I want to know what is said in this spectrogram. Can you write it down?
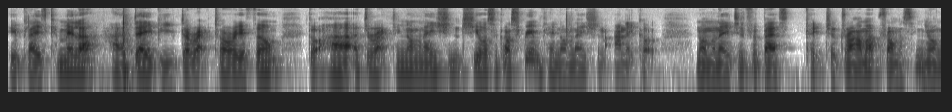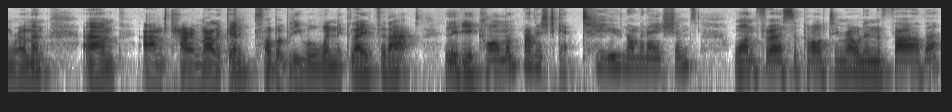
who plays Camilla, her debut directorial film, got her a directing nomination. She also got a screenplay nomination, and it got nominated for Best Picture Drama, Promising Young Woman. Um, and Carey Mulligan probably will win the Globe for that. Olivia Colman managed to get two nominations, one for her supporting role in The Father.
